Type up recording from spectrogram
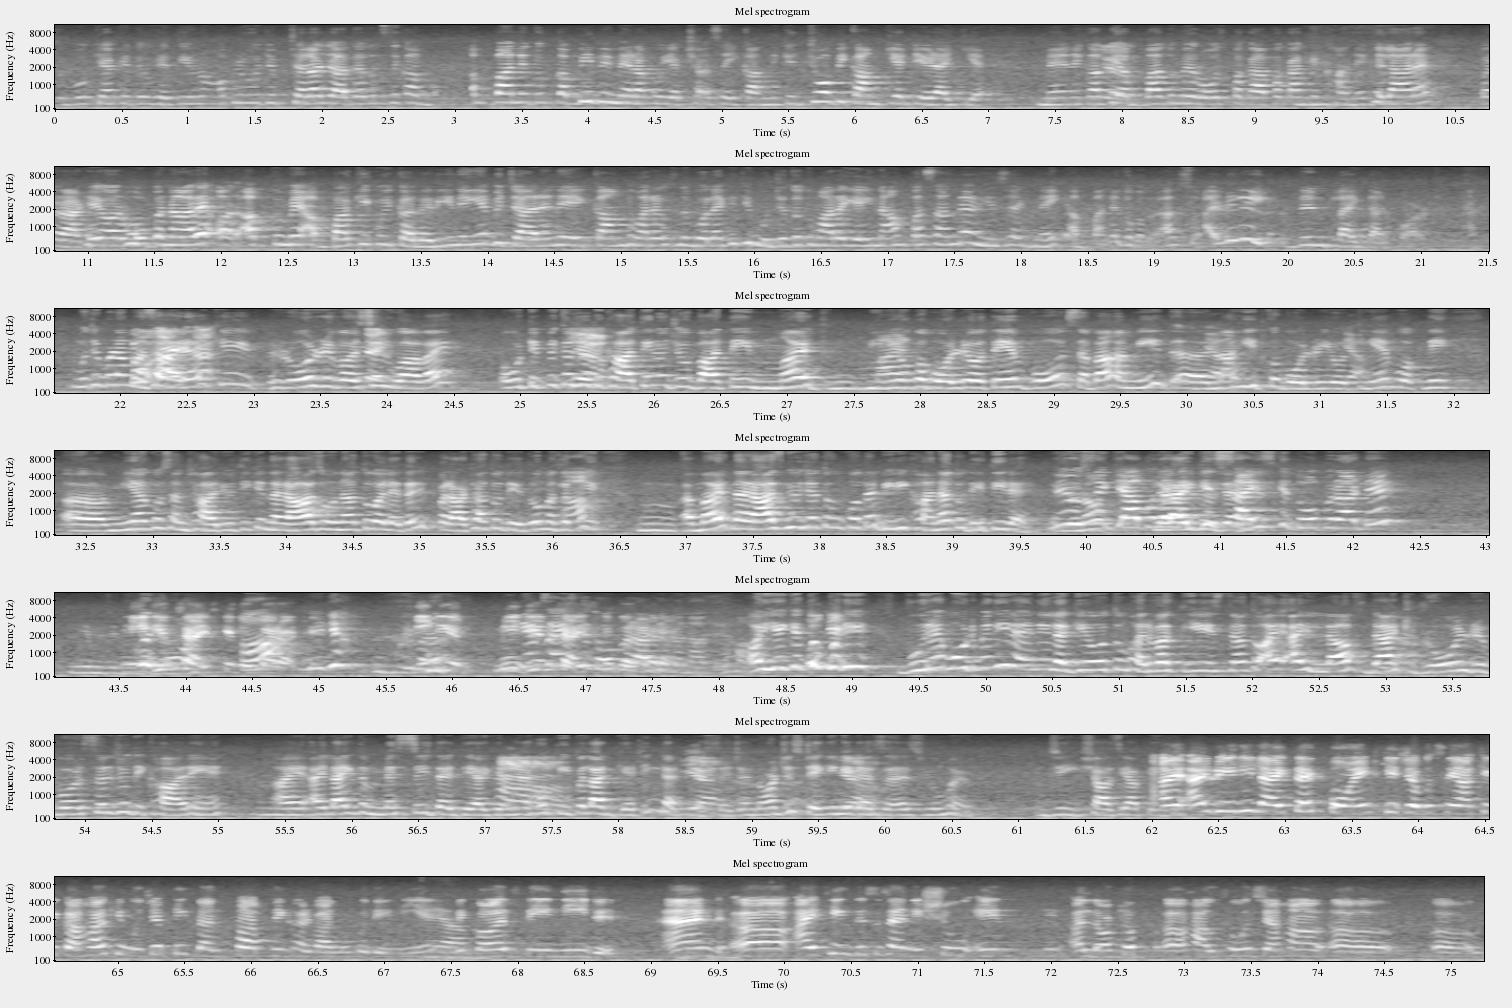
तो वो क्या कहते हो कहती है ना और फिर वो जब चला जाता है तो उसने कहा अब्बा ने तो कभी भी मेरा कोई अच्छा सही काम नहीं किया जो भी काम किया टेढ़ा ही किया मैंने कहा कि अब्बा तुम्हें रोज़ पका पका के खाने खिला रहा है पराठे और वो बना रहे और अब तुम्हें अब्बा की कोई कदर ही नहीं है। बेचारे ने एक काम तुम्हारे उसने बोला कि जी मुझे तो तुम्हारा यही नाम पसंद है और लाइक नहीं अब्बा ने तो so I really didn't like that part मुझे बड़ा तो मज़ा आ I- रहा है I- कि रोल रिवर्सल हुआ हुआ है और वो टिपिकल जो Yeah. दिखाते हैं ना जो बातें मर्द बीवियों को बोल रहे होते हैं वो सबा हमीद Yeah. नाहिद को बोल रही होती Yeah. हैं वो अपने मियाँ को समझा रही होती है कि नाराज़ होना तो अलग है पराठा तो दे दो मतलब हाँ। कि मर्द नाराज़ भी हो जाए तो उनको होता है बीवी खाना तो देती रहे नहीं उसने क्या बोला लड़ाई किस साइज़ के दो पराठे ये मुझे नहीं मीडियम साइज़ के दो हाँ, पराठे मीडियम मीडियम साइज़ के दो पराठे बनाते हाँ और ये कि तुम Okay. बड़ी बुरे मूड में नहीं रहने लगे हो तुम हर वक्त ये इस तरह तो I I love that role reversal जो दिखा रहे हैं I I like the message that they are giving I hope हाँ. People are getting that Yeah. Message and not just taking it Yeah. As as humour जी शाजी आप I, I really like that point कि जब उसने आके कहा कि मुझे अपनी तनख्वाह अपने घर वालों को देनी है Yeah. because they need it and uh, I think this is an issue in a lot of uh, households जहाँ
